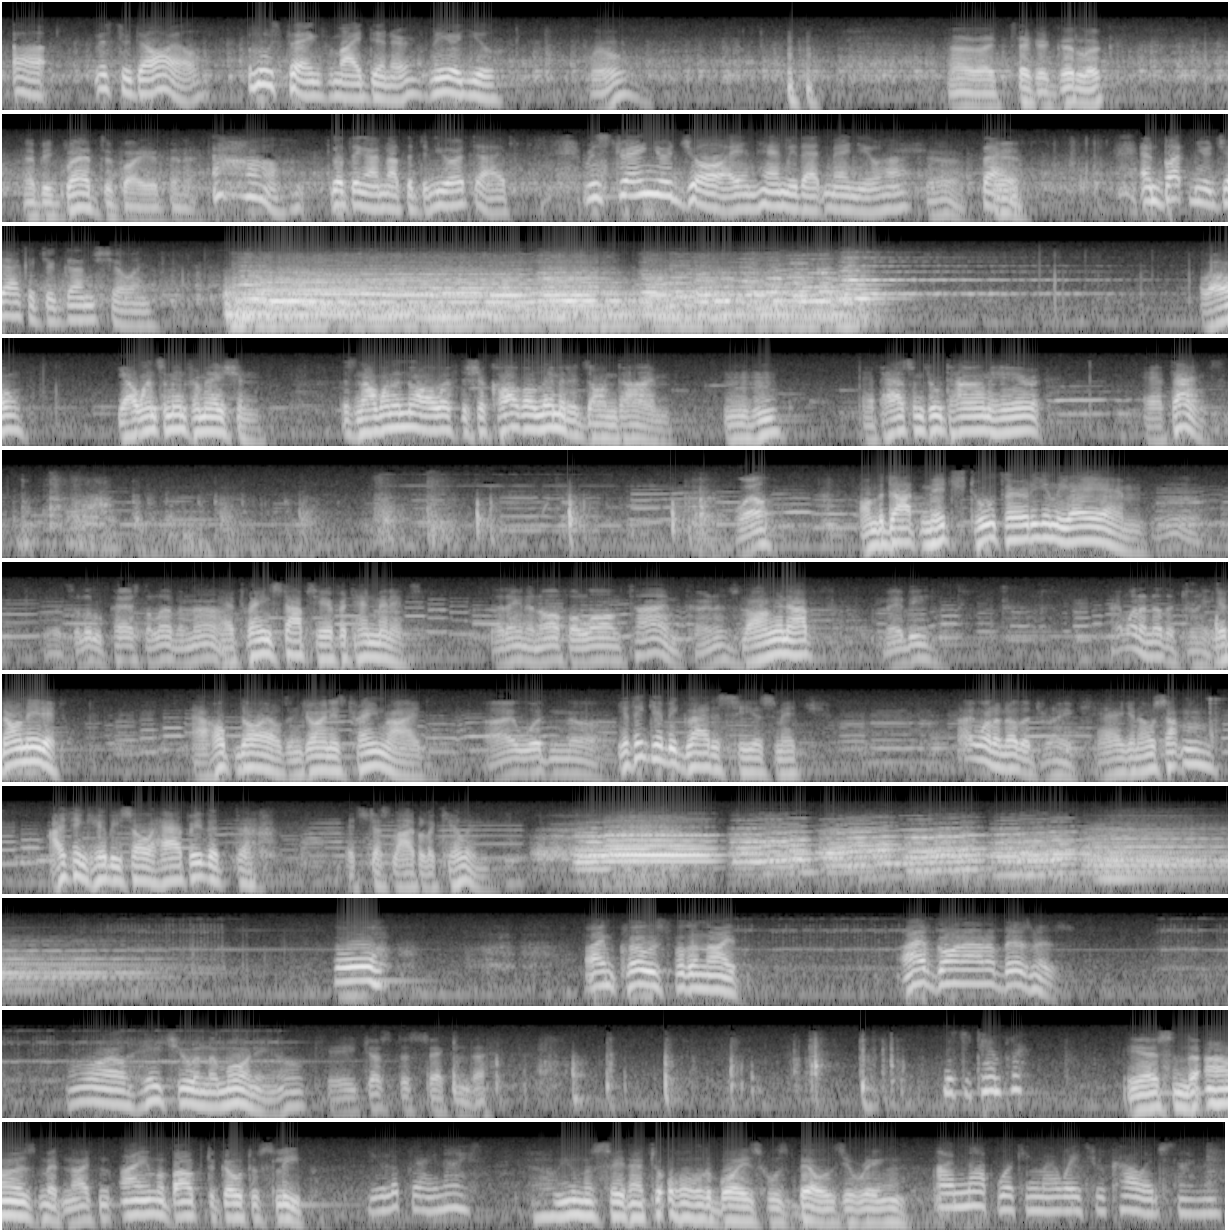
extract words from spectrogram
Uh, Mr. Doyle, who's paying for my dinner, me or you? Well, now that I take a good look, I'd be glad to buy you dinner. Oh, good thing I'm not the demure type. Restrain your joy and hand me that menu, huh? Sure. Thanks. And button your jacket, your gun's showing. Hello? Yeah, I want some information. Listen, I want to know if the Chicago Limited's on time. Mm-hmm. They're passing through town here. Yeah, thanks. Well? On the dot, Mitch, 2.30 in the a.m. hmm. It's a little past 11 now. That train stops here for ten minutes. That ain't an awful long time, Colonel. Long enough. Maybe. I want another drink. You don't need it. I hope Doyle's enjoying his train ride. I wouldn't know. You think he'll be glad to see us, Mitch? I want another drink. Yeah, you know something? I think he'll be so happy that uh, it's just liable to kill him. I'm closed for the night. I've gone out of business. Oh, I'll hate you in the morning. Okay, just a second. Uh, Mr. Templar, yes, and the hour is midnight, and I'm about to go to sleep. you look very nice. Oh, you must say that to all the boys whose bells you ring. I'm not working my way through college, Simon.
